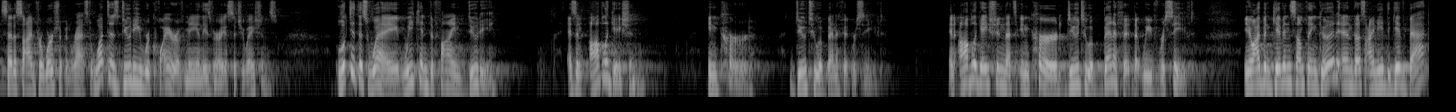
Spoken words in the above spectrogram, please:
set aside for worship and rest? What does duty require of me in these various situations? Looked at this way, we can define duty as an obligation incurred due to a benefit received. An obligation that's incurred due to a benefit that we've received. You know, I've been given something good, and thus I need to give back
